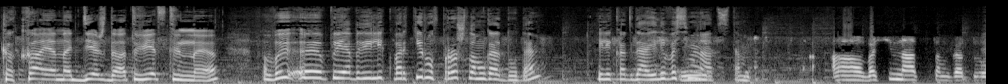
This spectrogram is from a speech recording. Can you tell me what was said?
Какая надежда ответственная. Вы э, приобрели квартиру в прошлом году, да? Или когда? Или в 18-м? А в 2018 году?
